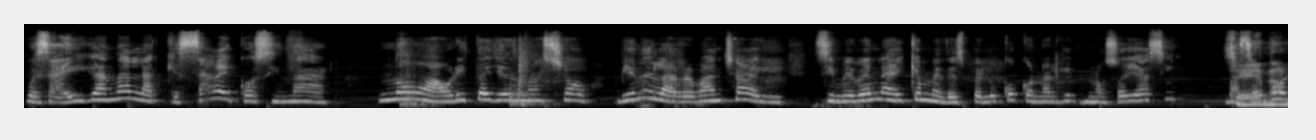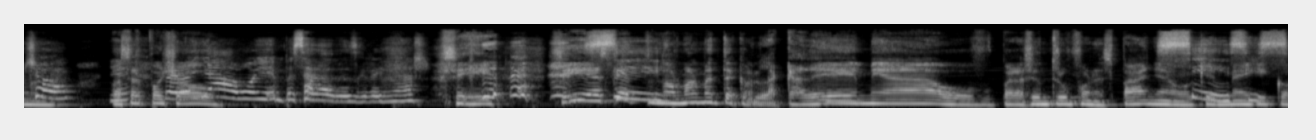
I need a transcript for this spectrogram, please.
pues ahí gana la que sabe cocinar. No, ahorita ya es más show. Viene la revancha y si me ven ahí que me despeluco con alguien, no soy así. Va Sí, a ser no, por no, show. Va a ¿eh? ser por Pero show. ya voy a empezar a desgreñar. Sí, sí, es que normalmente con la academia o Operación Triunfo en España o aquí en México,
